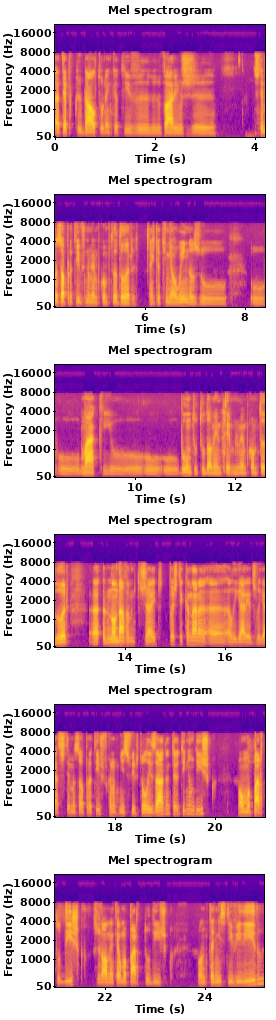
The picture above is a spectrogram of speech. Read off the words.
até porque na altura em que eu tive vários sistemas operativos no mesmo computador, em que eu tinha o Windows, o, o, o Mac e o, o, o, Ubuntu tudo ao mesmo tempo no mesmo computador, uh, não dava muito jeito depois ter que andar a, a, ligar e a desligar sistemas operativos porque eu não tinha isso virtualizado, então eu tinha um disco ou uma parte do disco, geralmente é uma parte do disco onde tenho isso dividido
